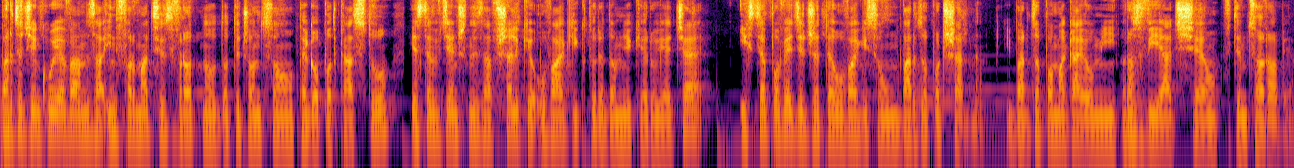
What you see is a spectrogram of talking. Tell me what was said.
Bardzo dziękuję Wam za informację zwrotną dotyczącą tego podcastu. Jestem wdzięczny za wszelkie uwagi, które do mnie kierujecie i chcę powiedzieć, że te uwagi są bardzo potrzebne i bardzo pomagają mi rozwijać się w tym, co robię.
